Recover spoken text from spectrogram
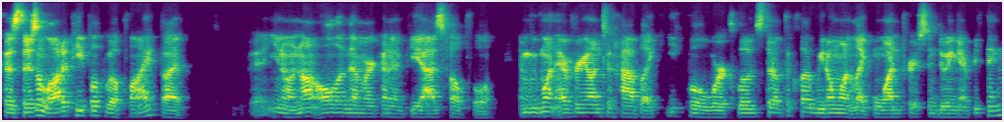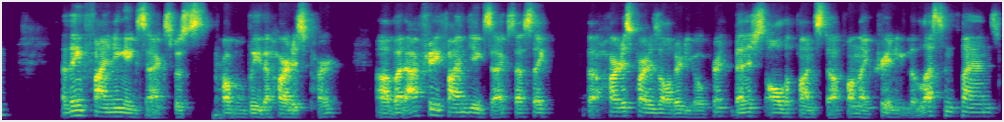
because there's a lot of people who apply, but you know, not all of them are going to be as helpful. And we want everyone to have like equal workloads throughout the club. We don't want like one person doing everything. I think finding execs was probably the hardest part. Uh, but after you find the execs, that's like the hardest part is already over. Then it's just all the fun stuff on like creating the lesson plans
